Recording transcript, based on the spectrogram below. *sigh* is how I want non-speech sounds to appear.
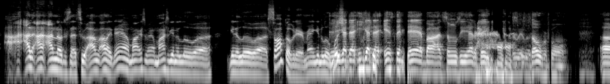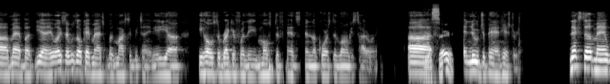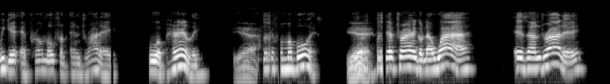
I I, I noticed that too. I'm, I'm like, damn, Mox, man, Mox getting a little uh getting a little uh soft over there, man, getting a little Yeah, he got that. He got that instant dad bod as soon as he had a baby. *laughs* it, was over for him. Uh, man, but yeah, it, like I said, it was an okay match, but Moxley retained. He uh he holds the record for the most defense and of course the longest title reign. Uh, yes, sir. in New Japan history. Next up, man, we get a promo from Andrade, who apparently Yeah, looking for my boys. Yeah. looking for Death Triangle. Now, why is Andrade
